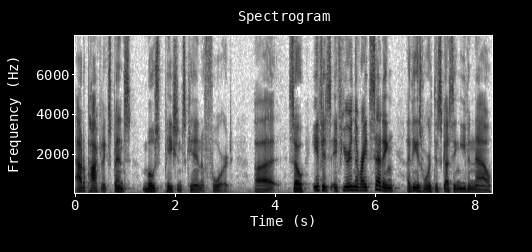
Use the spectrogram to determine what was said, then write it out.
out of pocket expense most patients can afford. Uh, so if, it's, if you're in the right setting, I think it's worth discussing even now.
